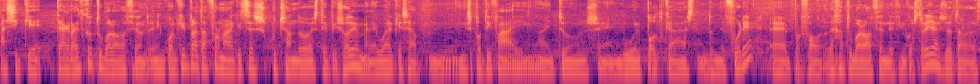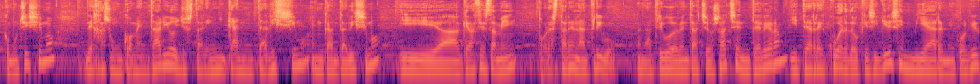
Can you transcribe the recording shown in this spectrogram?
Así que te agradezco tu valoración. En cualquier plataforma en la que estés escuchando este episodio, me da igual que sea en Spotify, en iTunes, en Google Podcast, donde fuere, eh, por favor, deja tu valoración de 5 estrellas, yo te agradezco muchísimo. Dejas un comentario, yo estaré encantadísimo, encantadísimo. Y ah, gracias también por estar en la tribu, en la tribu de Venta HOSH en Telegram. Y te recuerdo que si quieres enviarme cualquier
